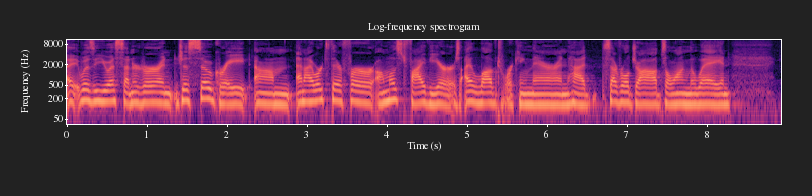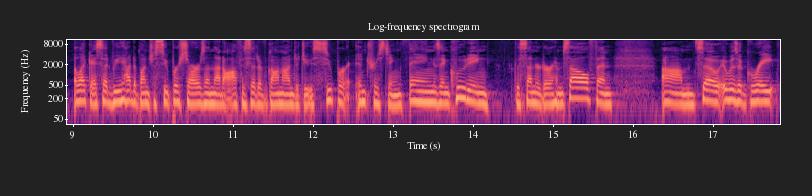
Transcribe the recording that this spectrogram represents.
it was a U.S. senator and just so great. Um, and I worked there for almost five years. I loved working there and had several jobs along the way. And like I said, we had a bunch of superstars in that office that have gone on to do super interesting things, including the senator himself. And um, so it was a great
